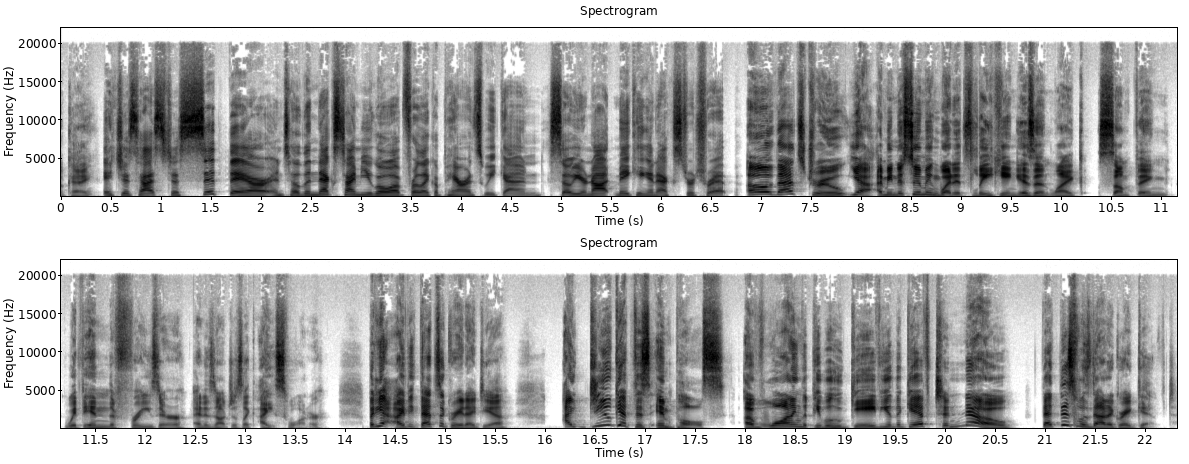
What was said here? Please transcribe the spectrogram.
okay. It just has to sit there until the next time you go up for like a parents' weekend. So you're not making an extra trip. Oh, that's true. Yeah. I mean, assuming what it's leaking isn't like something within the freezer and it's not just like ice water. But yeah, I think that's a great idea. I do get this impulse of wanting the people who gave you the gift to know that this was not a great gift.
